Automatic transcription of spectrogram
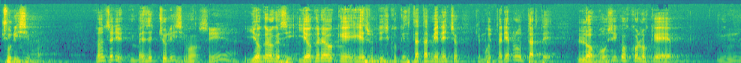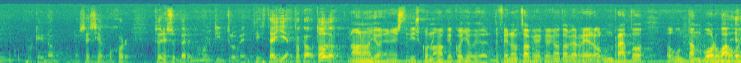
chulísimo. No, en serio, me parece chulísimo. Sí. Yo creo que sí. Yo creo que es un disco que está tan bien hecho que me gustaría preguntarte, los músicos con los que... mm, Porque no, no sé si a lo mejor tú eres súper multiinstrumentista y has tocado todo. No, no, jo en este disco no, que collo. Jo, de no toca, crec que no toca res, algun rato, algun tambor o algo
